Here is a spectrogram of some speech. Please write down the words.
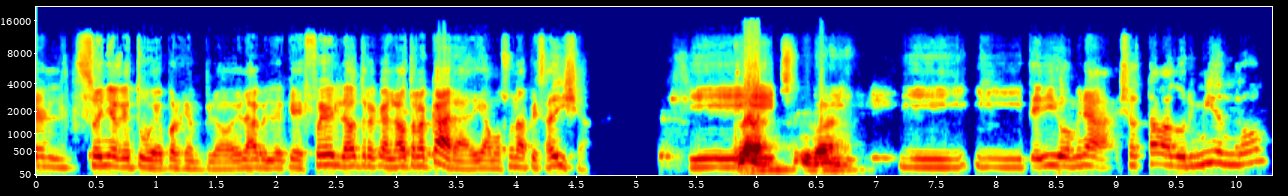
el sueño que tuve, por ejemplo, el, que fue la otra, la otra cara, digamos, una pesadilla. Y, y, y, te digo, mira, yo estaba durmiendo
